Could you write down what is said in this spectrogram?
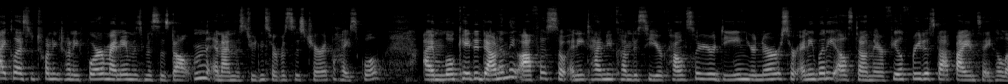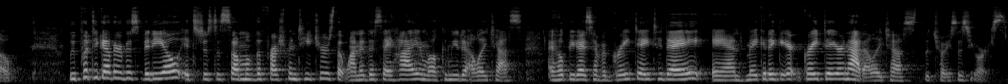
Hi, class of 2024. My name is Mrs. Dalton, and I'm the Student Services Chair at the high school. I'm located down in the office, so anytime you come to see your counselor, your dean, your nurse, or anybody else down there, feel free to stop by and say hello. We put together this video. It's just a sum of the freshman teachers that wanted to say hi and welcome you to LHS. I hope you guys have a great day today, and make it a great day or not, LHS. The choice is yours.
